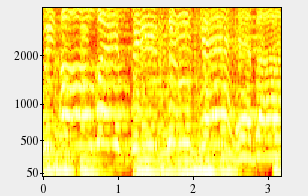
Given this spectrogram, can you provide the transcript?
we'd always be together.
